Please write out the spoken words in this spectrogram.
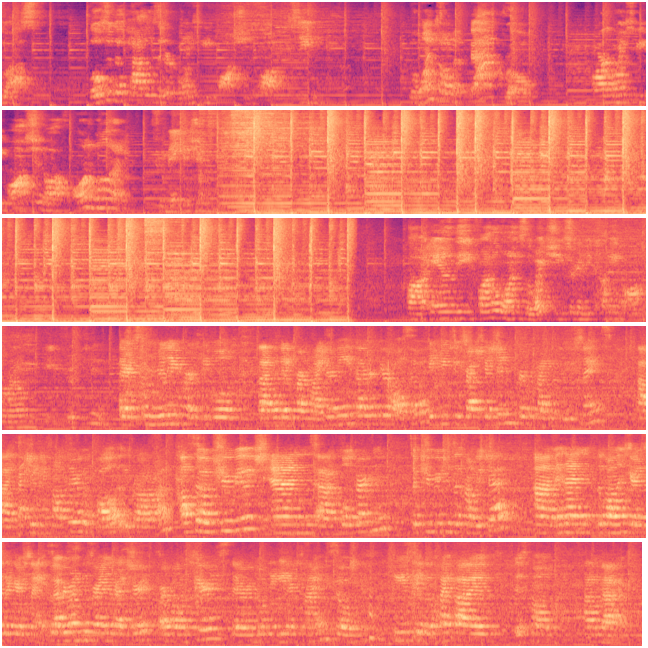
to us. Those are the paddles that are going to be auctioned off this evening. The ones on the back row are going to be auctioned off online through Make a Change. Ones, the white sheets, are going to be coming off around 8.15. There's some really important people that have been part of my journey that are here also. Thank you to Fresh Kitchen for providing food tonight. Uh, it's actually a sponsor with Paul that we brought on. Also True Booch and uh, Cold Garden. So True Booch is a kombucha. Um, and then the volunteers that are here tonight. So everyone who's wearing the red shirts are volunteers. They're donating their time. So please give them a high five, fist bump, pat them back.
